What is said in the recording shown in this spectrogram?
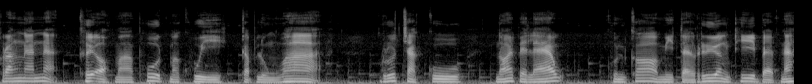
ครั้งนั้นน่ะเคยออกมาพูดมาคุยกับลุงว่า รู้จักกู น้อยไปแล้ว คุณก็มีแต่เรื่องที่แบบนะ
